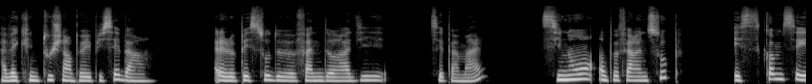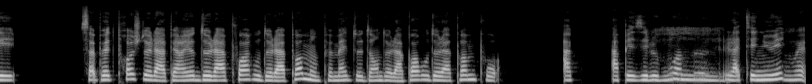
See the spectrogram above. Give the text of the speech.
avec une touche un peu épicée, ben le pesto de fan de radis, c'est pas mal. Sinon, on peut faire une soupe. Et comme c'est, ça peut être proche de la période de la poire ou de la pomme, on peut mettre dedans de la poire ou de la pomme pour ap- apaiser le goût un peu, Mhm. l'atténuer Ouais.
